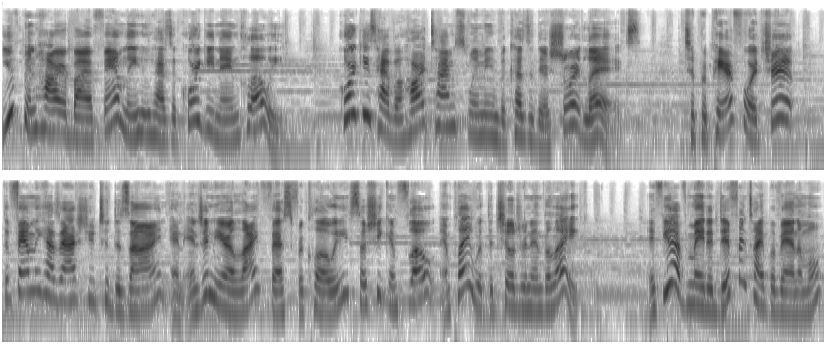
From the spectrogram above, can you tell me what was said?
You've been hired by a family who has a corgi named Chloe. Corgis have a hard time swimming because of their short legs. To prepare for a trip, the family has asked you to design and engineer a life vest for Chloe so she can float and play with the children in the lake. If you have made a different type of animal,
